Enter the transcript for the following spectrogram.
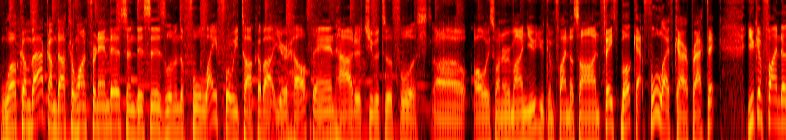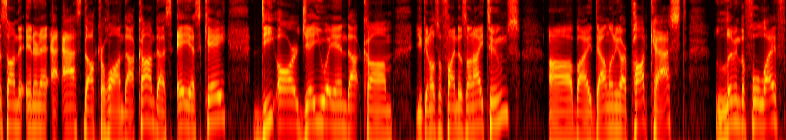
Welcome back. I'm Dr. Juan Fernandez, and this is Living the Full Life, where we talk about your health and how to achieve it to the fullest. Uh, always want to remind you, you can find us on Facebook at Full Life Chiropractic. You can find us on the internet at AskDrJuan.com. That's A S K D R J U A N.com. You can also find us on iTunes uh, by downloading our podcast, Living the Full Life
